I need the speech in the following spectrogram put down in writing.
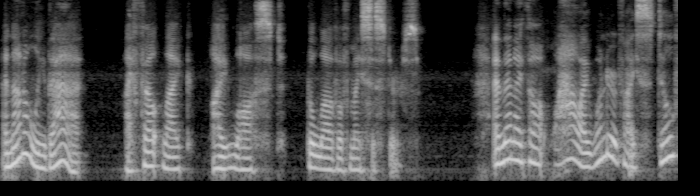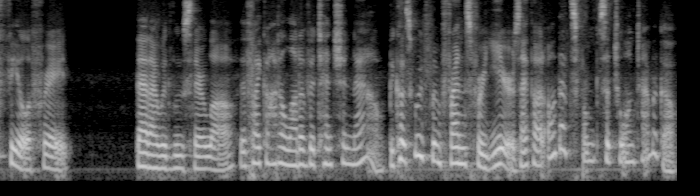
And not only that, I felt like I lost the love of my sisters. And then I thought, wow, I wonder if I still feel afraid that I would lose their love if I got a lot of attention now. Because we've been friends for years. I thought, oh, that's from such a long time ago.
